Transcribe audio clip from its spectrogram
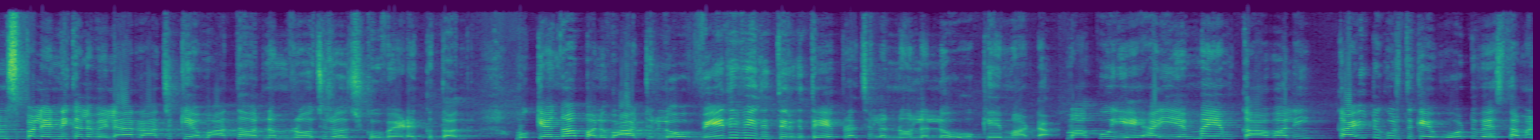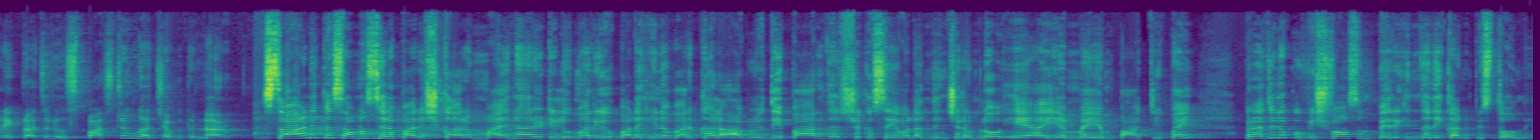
మున్సిపల్ ఎన్నికల వేళ రాజకీయ వాతావరణం రోజు రోజుకు వేడెక్కుతోంది. ముఖ్యంగా పలు వార్డుల్లో వీధి వీధి తిరిగితే ప్రజల నోళ్ళలో ఒకే మాట. మాకు ఏఐఎంఐఎం కావాలి కైటు గుర్తుకే ఓటు వేస్తామని ప్రజలు స్పష్టంగా చెబుతున్నారు. స్థానిక సమస్యల పరిష్కారం మైనారిటీలు మరియు బలహీన వర్గాల అభివృద్ధి పారదర్శక సేవలు అందించడంలో ఏఐఎంఐఎం పార్టీపై ప్రజలకు విశ్వాసం పెరిగిందని కనిపిస్తోంది.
